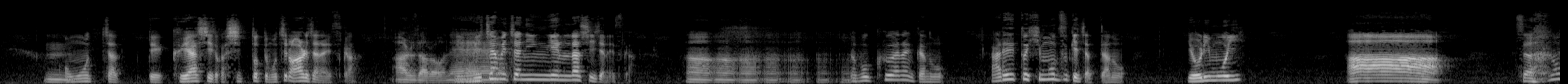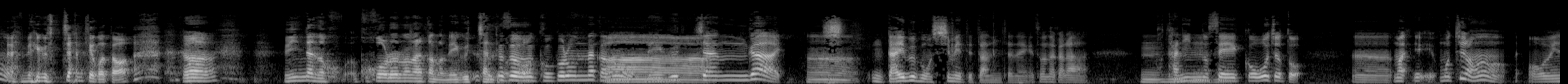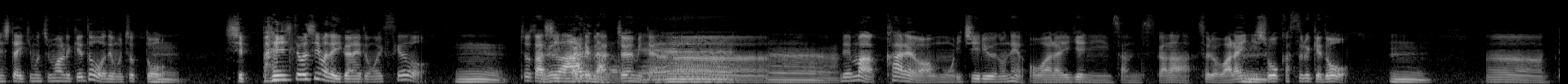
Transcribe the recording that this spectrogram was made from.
うん思っちゃって悔しいとか嫉妬ってもちろんあるじゃないですか、あるだろうね。めちゃめちゃゃ人間らしいじゃないですか。うんうんうんうんうん。うんうん僕はなんかあのあれと紐付けちゃってあのよりもいい？ああそう。の めぐっちゃんってこと？あみんなのこ心の中のめぐっちゃんってそうこと心の中のめぐっちゃんがうん大部分を占めてたんじゃないそうだからうん他人の成功をちょっと、うんまあ、えもちろん応援したい気持ちもあるけどでもちょっとうん。失敗してほしいまではいかないと思うんですけどうん。ちょっと足引っ張りたくなっちゃうみたいな。ね。うん。でまあ彼はもう一流のねお笑い芸人さんですからそれを笑いに消化するけど、うん。うん、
